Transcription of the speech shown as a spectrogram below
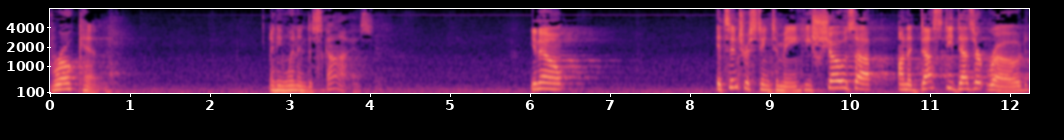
broken. And he went in disguise. You know, it's interesting to me. He shows up on a dusty desert road,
